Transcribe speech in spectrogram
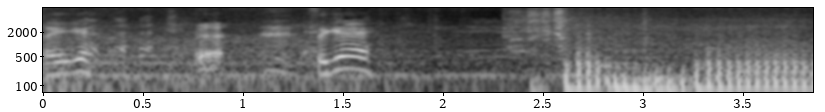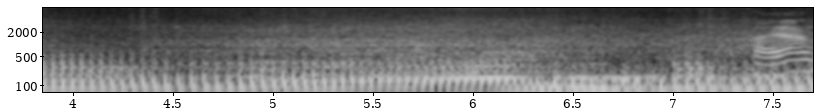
Sige. Sige. Ayan.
